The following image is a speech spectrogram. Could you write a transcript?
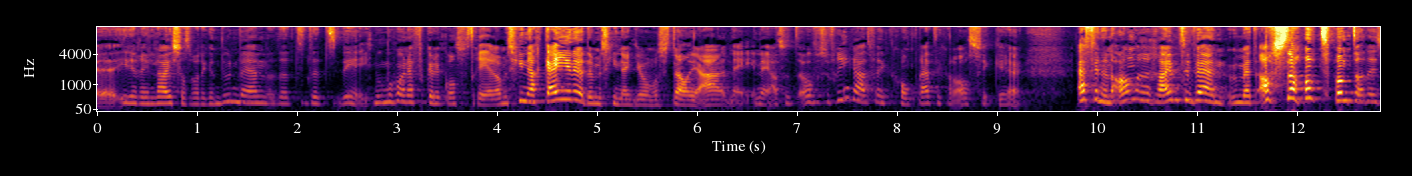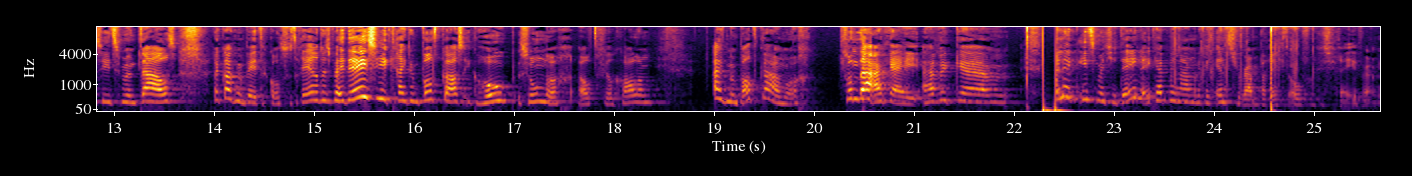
uh, iedereen luistert wat ik aan het doen ben. Dat, dat, nee, ik moet me gewoon even kunnen concentreren. Misschien herken je het en misschien denk je wel, stel ja, nee, nee. Als het over zijn vriend gaat, vind ik het gewoon prettiger als ik even in een andere ruimte ben met afstand, want dat is iets mentaals, dan kan ik me beter concentreren. Dus bij deze, je krijgt een podcast, ik hoop zonder al te veel galm, uit mijn badkamer. Vandaag heb ik, uh, wil ik iets met je delen. Ik heb er namelijk een Instagram bericht over geschreven.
